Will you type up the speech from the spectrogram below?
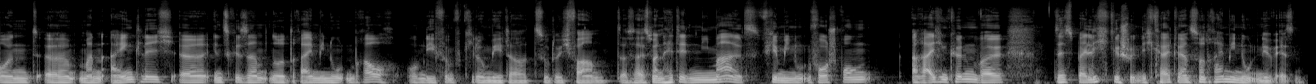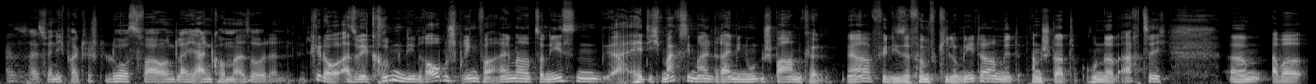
Und äh, man eigentlich äh, insgesamt nur drei Minuten braucht, um die fünf Kilometer zu durchfahren. Das heißt, man hätte niemals vier Minuten Vorsprung erreichen können, weil selbst bei Lichtgeschwindigkeit wären es nur drei Minuten gewesen. Also das heißt, wenn ich praktisch losfahre und gleich ankomme, also dann. Genau, also wir krümmen den Raum, springen von einer zur nächsten, ja, hätte ich maximal drei Minuten sparen können. Ja, für diese fünf Kilometer mit anstatt 180. Ähm, aber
